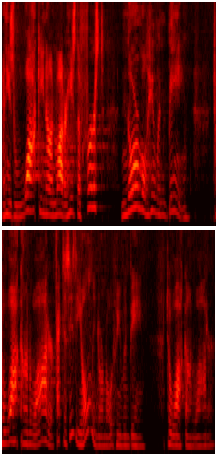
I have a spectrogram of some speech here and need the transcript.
And he's walking on water. He's the first normal human being to walk on water. In fact, he's the only normal human being to walk on water.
